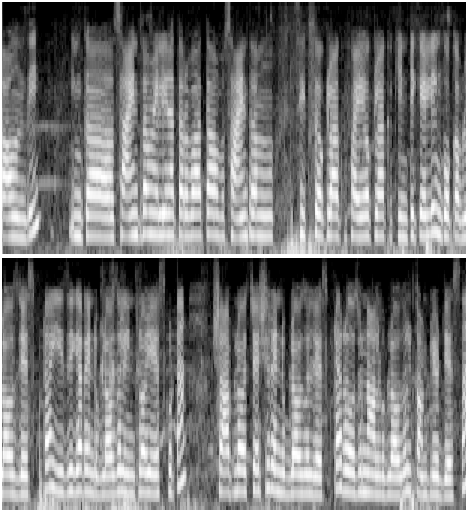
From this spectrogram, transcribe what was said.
బాగుంది. ఇంకా సాయంత్రం వెళ్ళిన తర్వాత సాయంత్రం సిక్స్ ఓ క్లాక్ ఫైవ్ ఓ క్లాక్కి ఇంటికి వెళ్ళి ఇంకొక బ్లౌజ్ చేసుకుంటా. ఈజీగా రెండు బ్లౌజులు ఇంట్లో చేసుకుంటా. షాప్లో వచ్చేసి రెండు బ్లౌజులు చేసుకుంటా. రోజు నాలుగు బ్లౌజులు కంప్లీట్ చేస్తా.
